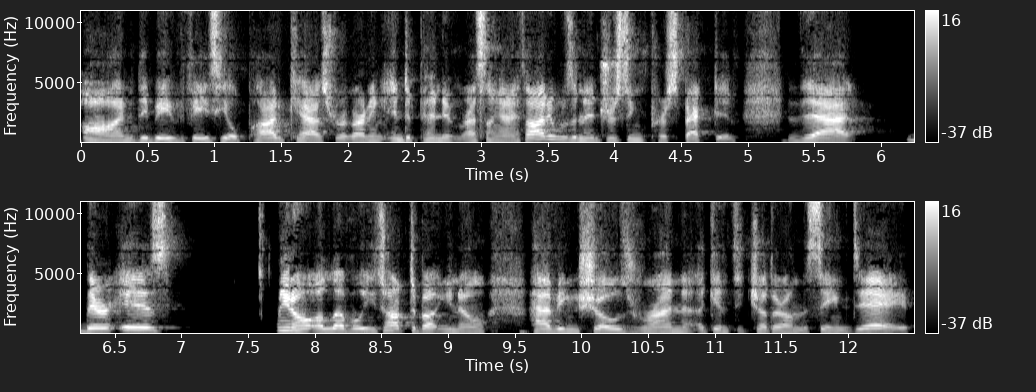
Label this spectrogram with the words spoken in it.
on the Babyface Heel podcast regarding independent wrestling. And I thought it was an interesting perspective that there is you know a level you talked about you know having shows run against each other on the same day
